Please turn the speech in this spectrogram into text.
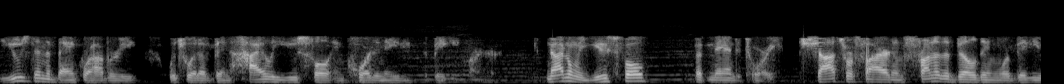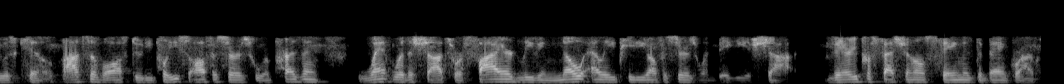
used in the bank robbery, which would have been highly useful in coordinating the Biggie murder. Not only useful, but mandatory. Shots were fired in front of the building where Biggie was killed. Lots of off duty police officers who were present went where the shots were fired, leaving no LAPD officers when Biggie is shot. Very professional, same as the bank robbery.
